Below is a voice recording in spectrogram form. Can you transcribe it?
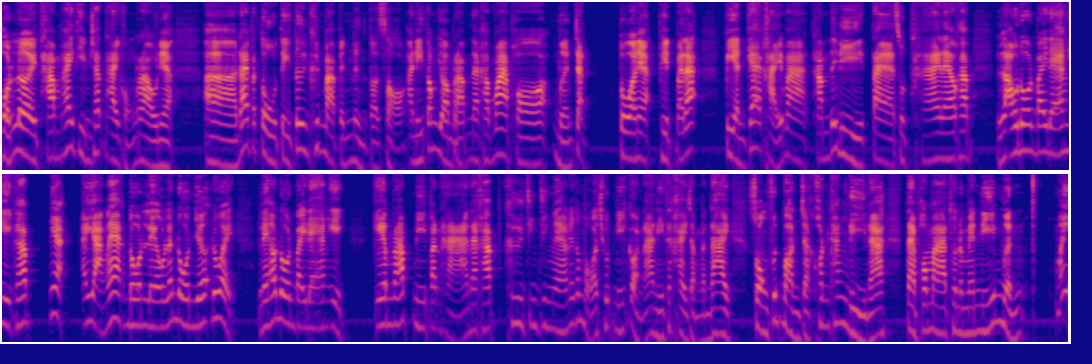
ผลเลยทำให้ทีมชาติไทยของเราเนี่ยได้ประตูตีตื้นขึ้นมาเป็น 1 ต่อ 2 อันนี้ต้องยอมรับนะครับว่าพอเหมือนจัดตัวเนี่ยผิดไปแล้วเปลี่ยนแก้ไขมาทำได้ดี แต่สุดท้ายแล้วครับ เราโดนใบแดงอีกครับเนี่ยไออย่างแรกโดนเร็วและโดนเยอะด้วย แล้วโดนใบแดงอีก เกมรับมีปัญหานะครับ คือจริง ๆ แล้วเนี่ยต้องบอกว่าชุดนี้ก่อนหน้านี้ถ้าใครจำกันได้ทรงฟุตบอลจะค่อนข้างดีนะ แต่พอมาทัวร์นาเมนต์นี้เหมือนไม่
